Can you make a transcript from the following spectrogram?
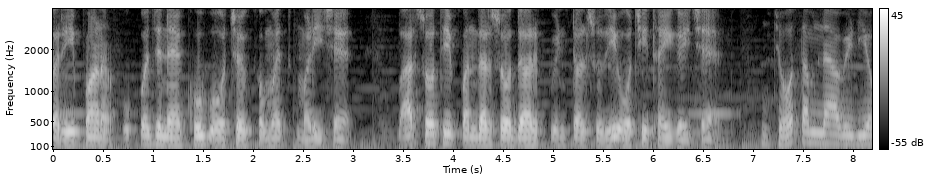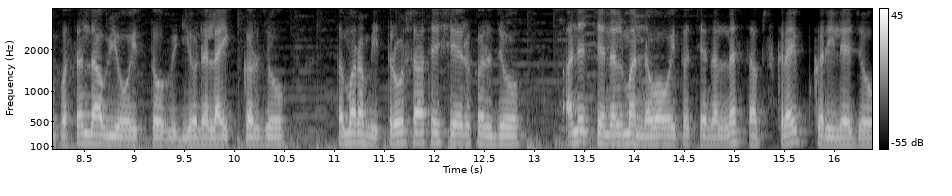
કરી પણ ઉપજને ખૂબ ઓછી કિંમત મળી છે. બારસોથી પંદરસો દર ક્વિન્ટલ સુધી ઓછી થઈ ગઈ છે. જો તમને આ વીડિયો પસંદ આવ્યો હોય તો વિડીયોને લાઇક કરજો, તમારા મિત્રો સાથે શેર કરજો અને ચેનલમાં નવા હોય તો ચેનલને સબસ્ક્રાઈબ કરી લેજો.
